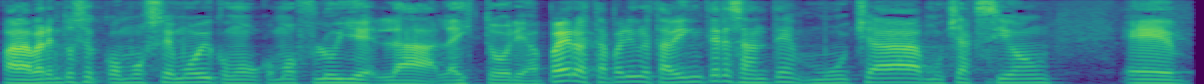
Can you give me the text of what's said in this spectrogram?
para ver entonces cómo se mueve y cómo, cómo fluye la, historia. Pero esta película está bien interesante, mucha, mucha acción, eh,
